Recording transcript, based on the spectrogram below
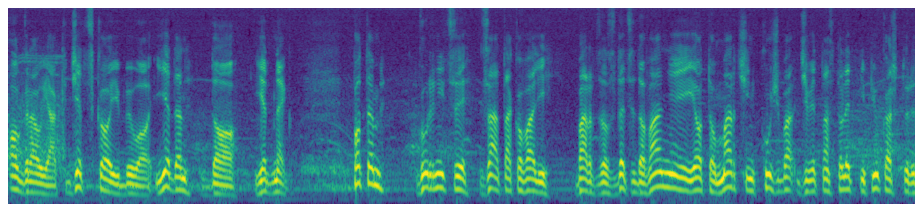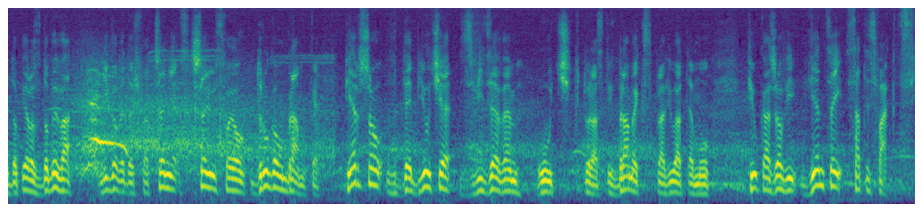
ograł jak dziecko i było 1 do 1. Potem górnicy zaatakowali bardzo zdecydowanie i oto Marcin Kuźba, 19-letni piłkarz, który dopiero zdobywa ligowe doświadczenie, strzelił swoją drugą bramkę. Pierwszą w debiucie z Widzewem Łódź, która z tych bramek sprawiła temu piłkarzowi więcej satysfakcji.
